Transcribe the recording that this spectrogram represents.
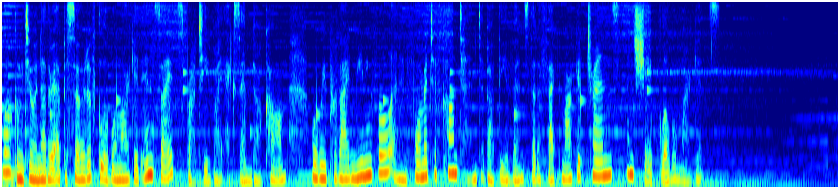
Welcome to another episode of Global Market Insights brought to you by XM.com, where we provide meaningful and informative content about the events that affect market trends and shape global markets.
